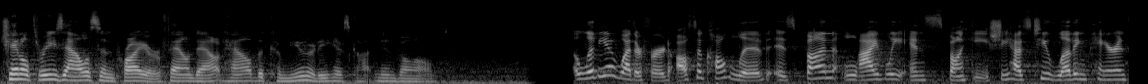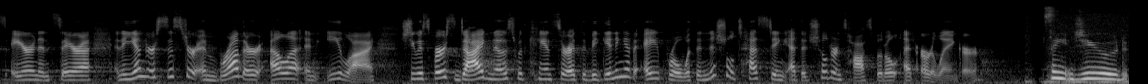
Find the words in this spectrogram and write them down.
Channel 3's Allison Pryor found out how the community has gotten involved. Olivia Weatherford, also called Liv, is fun, lively, and spunky. She has two loving parents, Aaron and Sarah, and a younger sister and brother, Ella and Eli. She was first diagnosed with cancer at the beginning of April with initial testing at the Children's Hospital at Erlanger. St. Jude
